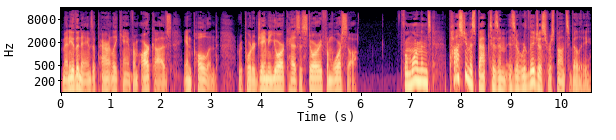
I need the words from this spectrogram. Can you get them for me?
Many of the names apparently came from archives in Poland. Reporter Jamie York has a story from Warsaw. For Mormons, posthumous baptism is a religious responsibility.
